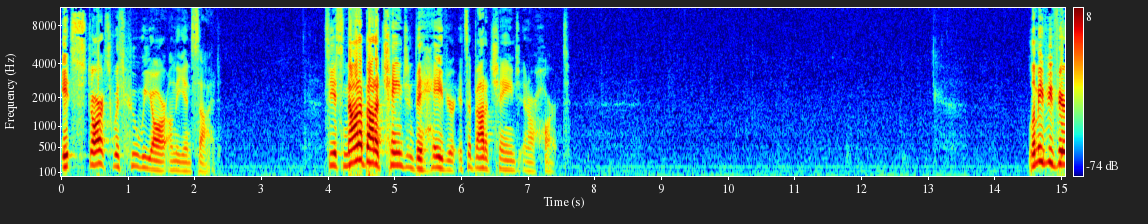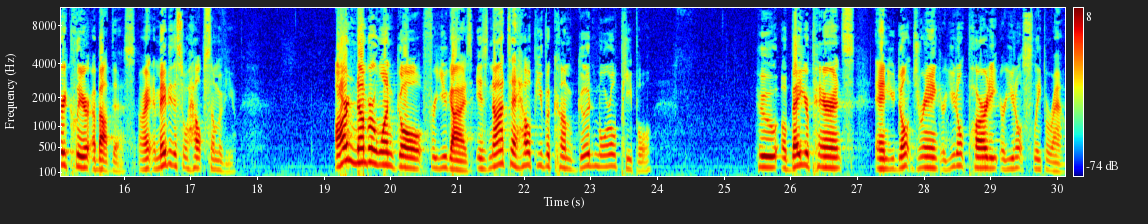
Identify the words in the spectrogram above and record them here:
It starts with who we are on the inside. See, it's not about a change in behavior, it's about a change in our heart. Let me be very clear about this, all right? And maybe this will help some of you. Our number one goal for you guys is not to help you become good moral people who obey your parents and you don't drink or you don't party or you don't sleep around.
